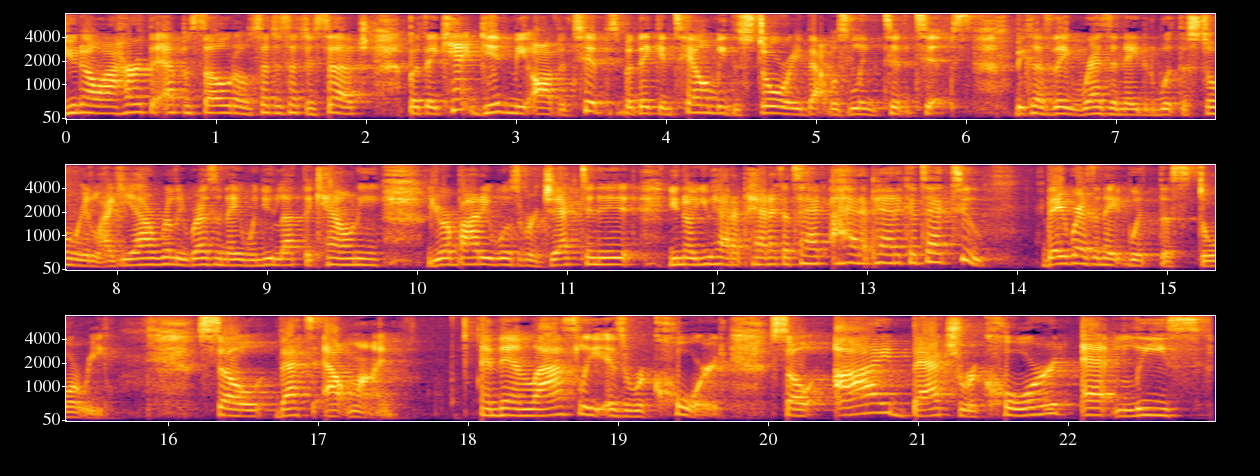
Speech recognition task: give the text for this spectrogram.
you know, I heard the episode on such and such and such, but they can't give me all the tips, but they can tell me the story that was linked to the tips because they resonated with the story. Like, yeah, I really resonate when you left the county, your body was rejecting it. You know, you had a panic attack. I had a panic attack too. They resonate with the story. So that's outline. And then lastly is record. So I batch record at least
